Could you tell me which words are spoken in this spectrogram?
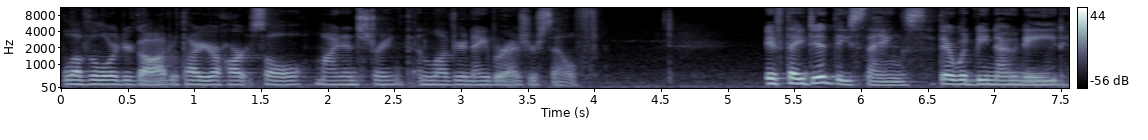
love the Lord your God with all your heart, soul, mind, and strength, and love your neighbor as yourself. If they did these things, there would be no need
